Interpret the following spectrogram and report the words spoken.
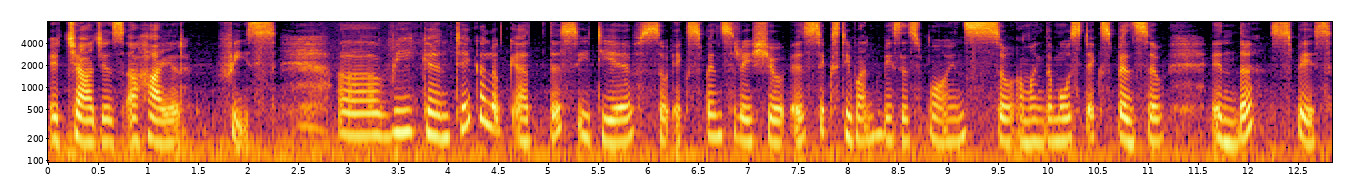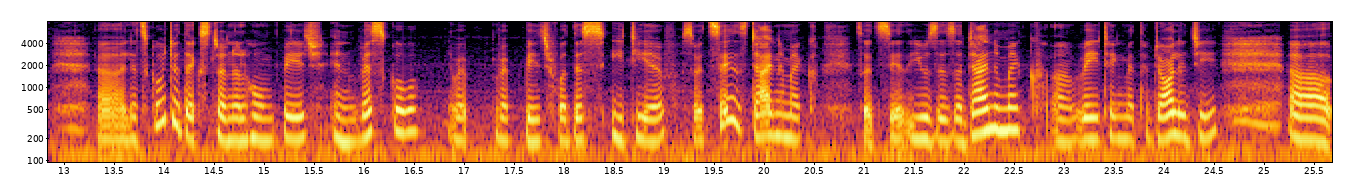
it charges a higher fees. Uh, we can take a look at this ETF. So expense ratio is 61 basis points. So among the most expensive in the space. Uh, let's go to the external home page, Invesco web, web page for this ETF. So it says dynamic, so it uses a dynamic uh, weighting methodology. Uh,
